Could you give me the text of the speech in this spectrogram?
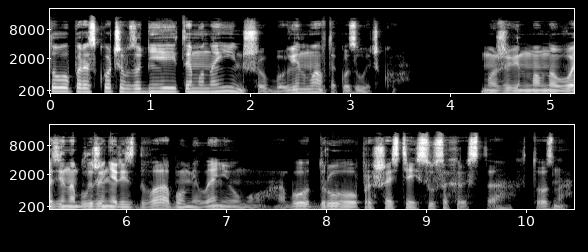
раптово перескочив з однієї теми на іншу, бо він мав таку звичку. Може, він мав на увазі наближення Різдва або Міленіуму, або другого пришестя Ісуса Христа, хто зна.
